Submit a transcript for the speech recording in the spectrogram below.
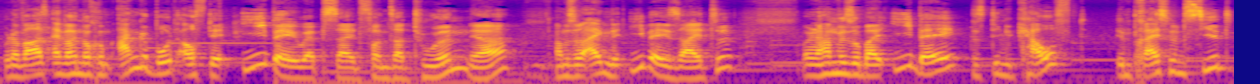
und dann war es einfach noch im Angebot auf der Ebay-Website von Saturn, ja. Haben so eine eigene Ebay-Seite und dann haben wir so bei Ebay das Ding gekauft, im Preis reduziert,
